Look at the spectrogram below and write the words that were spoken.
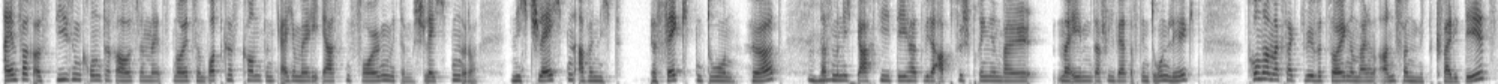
Einfach aus diesem Grund heraus, wenn man jetzt neu zum Podcast kommt und gleich einmal die ersten Folgen mit einem schlechten oder nicht schlechten, aber nicht perfekten Ton hört, mhm. dass man nicht gar die Idee hat, wieder abzuspringen, weil man eben da viel Wert auf den Ton legt. Drum haben wir gesagt, wir überzeugen einmal am Anfang mit Qualität.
